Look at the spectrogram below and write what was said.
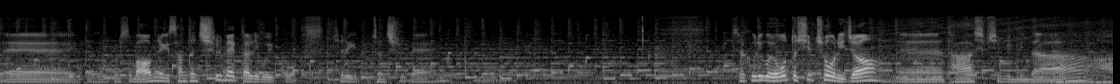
네 일단 벌써 마음력이 3700 달리고 있고 체력이 9700자 그리고 요것도 10초월이죠? 네다 10십입니다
